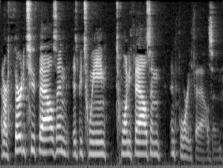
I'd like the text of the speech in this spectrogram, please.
and our 32,000 is between 20,000 and 40,000.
